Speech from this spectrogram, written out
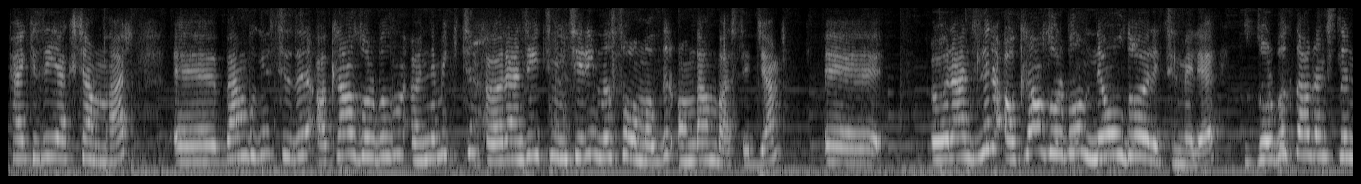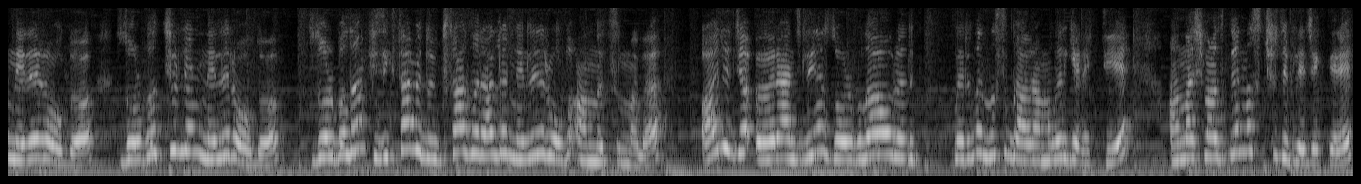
Herkese iyi akşamlar. Ee, ben bugün sizlere akran zorbalığını önlemek için öğrenci eğitim içeriği nasıl olmalıdır ondan bahsedeceğim. Ee, öğrencilere akran zorbalığının ne olduğu öğretilmeli, zorbalık davranışlarının neler olduğu, zorbalık türlerinin neler olduğu, zorbalığın fiziksel ve duygusal zararları neler olduğu anlatılmalı. Ayrıca öğrencilerin zorbalığa uğradıklarında nasıl davranmaları gerektiği, anlaşmazlıkları nasıl çözebilecekleri,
